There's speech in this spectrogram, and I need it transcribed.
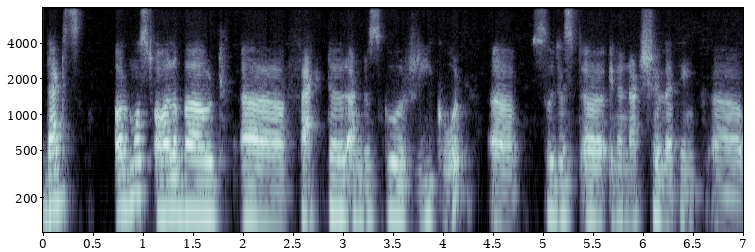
that's almost all about factor underscore recode. Uh, so just uh, in a nutshell, I think uh,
